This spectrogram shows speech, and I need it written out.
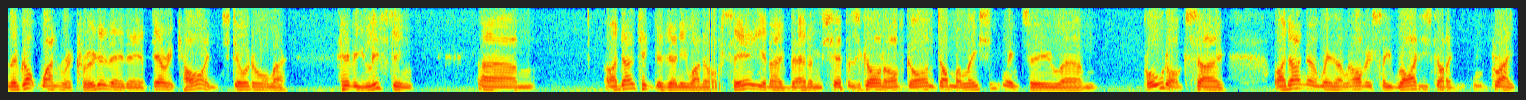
they've got one recruiter there, there Derek Hine, still doing all the heavy lifting. Um, I don't think there's anyone else there. You know, Adam Shepard's gone, I've gone. Don Malishi went to um, Bulldogs. So I don't know whether, obviously, Righty's got a great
